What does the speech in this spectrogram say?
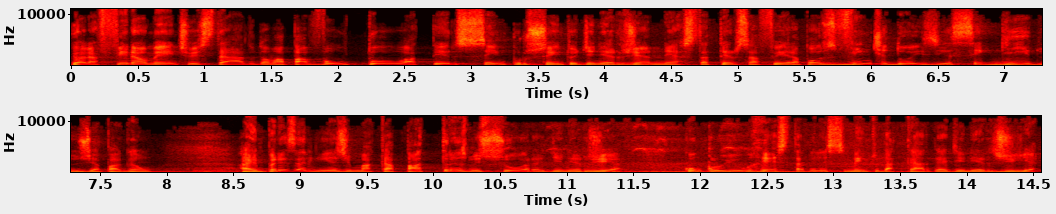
E olha, finalmente o estado do Amapá voltou a ter 100% de energia nesta terça-feira, após 22 dias seguidos de apagão. A empresa Linhas de Macapá, transmissora de energia, concluiu o restabelecimento da carga de energia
